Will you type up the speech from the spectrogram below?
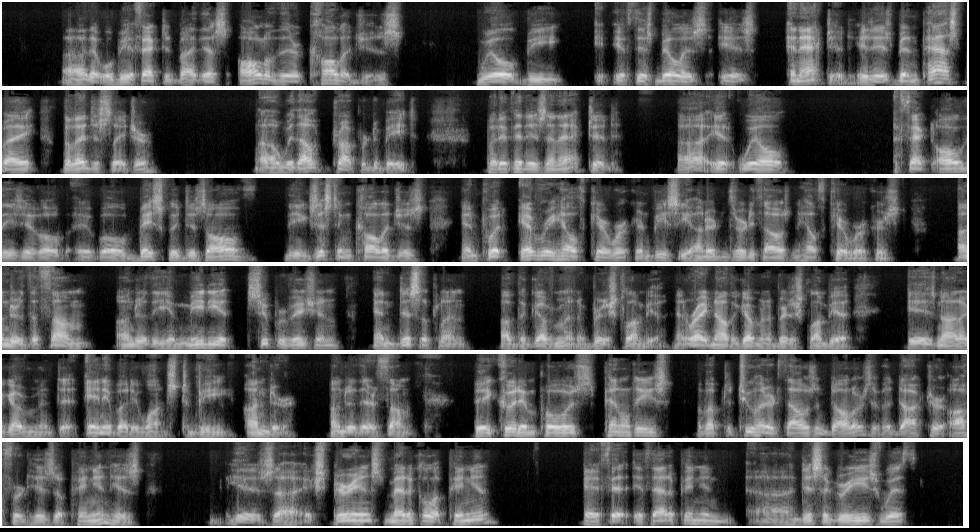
uh, that will be affected by this. All of their colleges will be if this bill is is enacted, it has been passed by the legislature uh, without proper debate. But if it is enacted, uh, it will affect all these. It will it will basically dissolve the existing colleges and put every healthcare worker in BC, 130,000 healthcare workers, under the thumb, under the immediate supervision and discipline of the government of British Columbia. And right now, the government of British Columbia is not a government that anybody wants to be under under their thumb. They could impose penalties of up to two hundred thousand dollars if a doctor offered his opinion, his his uh, experienced medical opinion. If it, if that opinion uh, disagrees with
